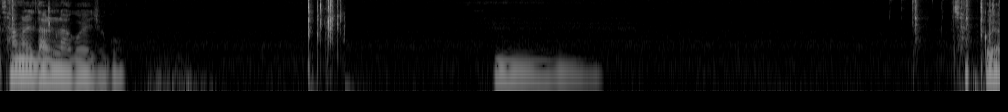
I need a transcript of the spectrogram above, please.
상을 달라고 해주고 음, 잡고요.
